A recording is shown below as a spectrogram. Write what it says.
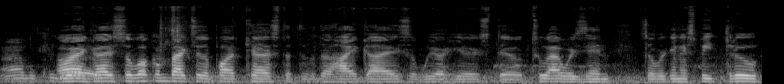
Um, we can do All right, guys. So welcome back to the podcast. The, the, the Hi Guys. We are here still two hours in. So we're gonna speed through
